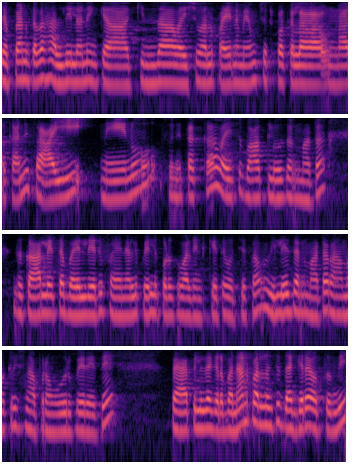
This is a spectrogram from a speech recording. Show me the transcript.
చెప్పాను కదా హల్దీలోనే ఇంకా కింద వయసు వాళ్ళ పైన మేము చుట్టుపక్కల ఉన్నారు. కానీ సాయి నేను సునీతక్క వయసు బాగా క్లోజ్ అనమాట ఇంకా కార్లు అయితే బయలుదేరి ఫైనల్ పెళ్ళి కొడుకు వాళ్ళ ఇంటికి అయితే వచ్చేసాం. విలేజ్ అనమాట రామకృష్ణాపురం ఊరి పేరు అయితే ప్యాపిలి దగ్గర బనానపల్లి నుంచి దగ్గరే అవుతుంది.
